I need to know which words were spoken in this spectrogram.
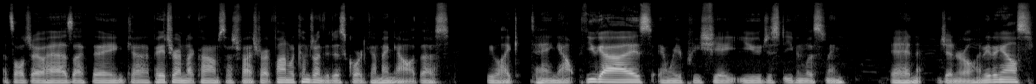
That's all Joe has, I think. Uh, Patreon.com slash five stripe final. Come join the Discord. Come hang out with us. We like to hang out with you guys, and we appreciate you just even listening in general. Anything else?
